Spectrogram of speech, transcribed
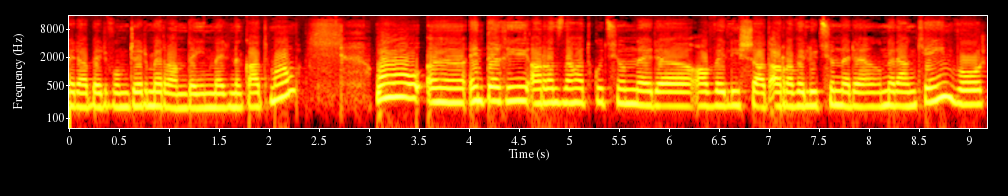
վերաբերվում ջերմեռանդ էին մեր նկատմամբ ու այնտեղի առանձնահատկությունները ավելի շատ առավելությունները նրանք էին, որ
